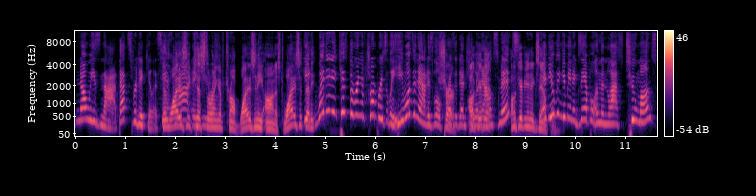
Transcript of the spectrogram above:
no he's not that's ridiculous Then He's why does he kiss the ring of Trump? Why isn't he honest? Why is it he, that he when did he kiss the ring of Trump recently? He wasn't at his little Sure. presidential I'll you- I'll give you an example. If you can give me an example in the last two months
